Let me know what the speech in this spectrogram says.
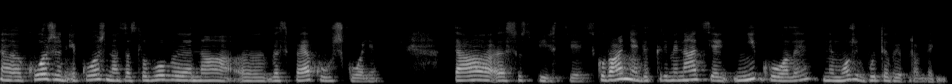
е, кожен і кожна заслуговує на е, безпеку у школі та е, суспільстві. Цькування і дискримінація ніколи не можуть бути виправдані.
